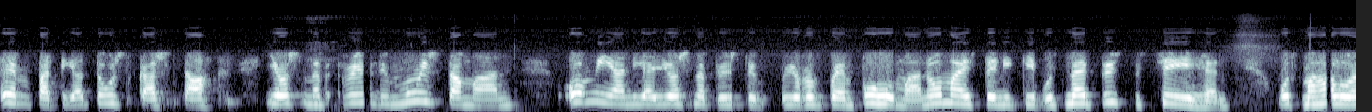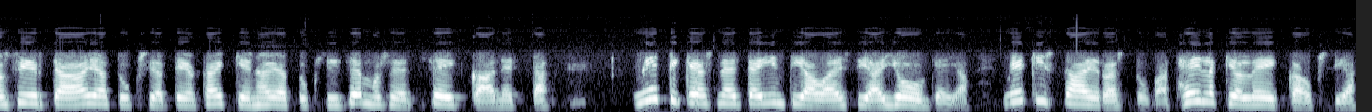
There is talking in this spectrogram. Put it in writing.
empatia tuskasta, jos mä ryhdyn muistamaan omiani ja jos mä pystyn, rupean puhumaan omaisteni kipuista, mä en pysty siihen. Mutta mä haluan siirtää ajatuksia, teidän kaikkien ajatuksiin semmoiseen seikkaan, että miettikää näitä intialaisia joogeja. Nekin sairastuvat, heilläkin on leikkauksia.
